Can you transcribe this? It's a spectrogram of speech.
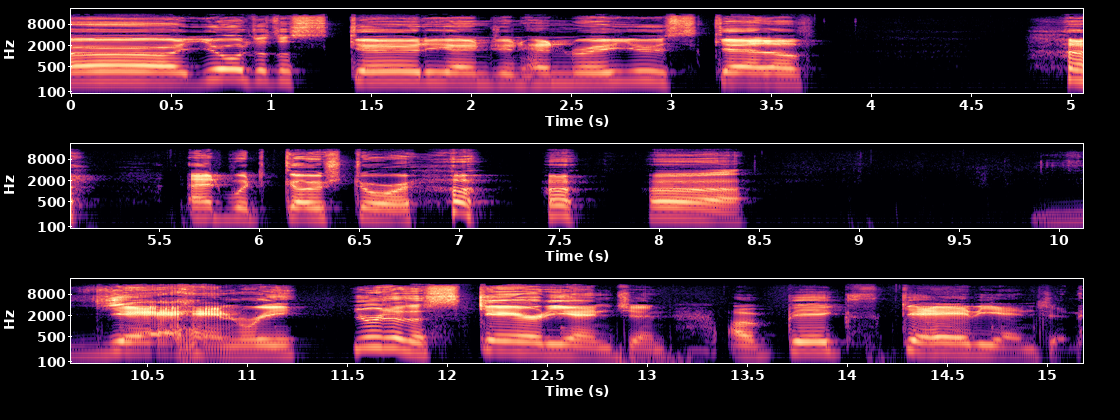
uh, you're just a scaredy engine, Henry. You're scared of Edward ghost story. yeah, Henry. You're just a scaredy engine. A big scaredy engine.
